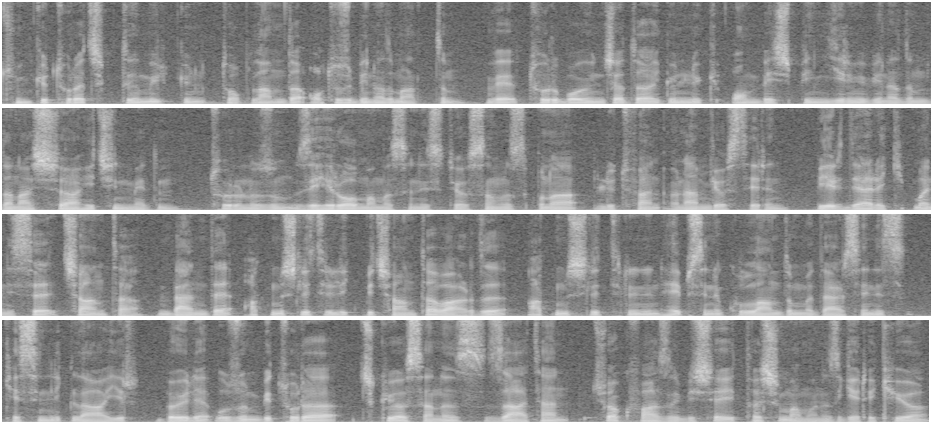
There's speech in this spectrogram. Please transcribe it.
Çünkü tura çıktığım ilk gün toplamda 30 bin adım attım ve tur boyunca da günlük 15 bin 20 bin adımdan aşağı hiç inmedim turunuzun zehir olmamasını istiyorsanız buna lütfen önem gösterin. Bir diğer ekipman ise çanta. Bende 60 litrelik bir çanta vardı. 60 litrenin hepsini kullandım mı derseniz kesinlikle hayır. Böyle uzun bir tura çıkıyorsanız zaten çok fazla bir şey taşımamanız gerekiyor.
